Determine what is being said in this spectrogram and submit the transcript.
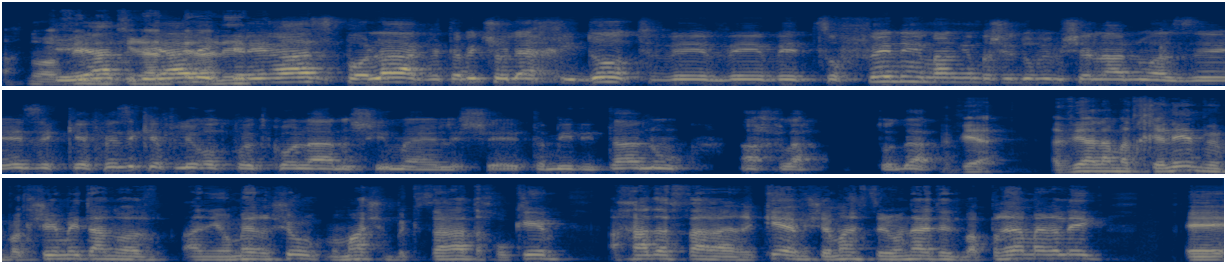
אנחנו אוהבים את קריית ביאליק. קריית ביאליק, פולק, ותמיד שולח חידות, וצופה נאמן גם בשידורים שלנו, אז אה, איזה כיף, איזה כיף לראות פה את כל האנשים האלה שתמיד איתנו. אחלה. תודה. אבי על המתחילים ומבקשים מאיתנו, אז אני אומר שוב, ממש בקצרה את החוקים, 11 ההרכב של מנסטר יונייטד בפרמייר ליג, אה,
